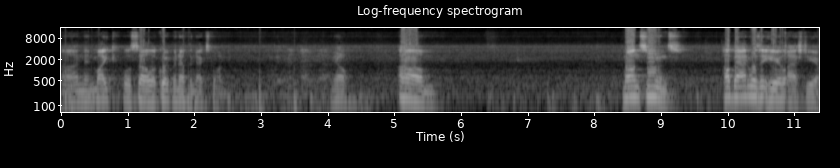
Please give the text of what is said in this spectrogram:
uh, and then Mike will sell equipment at the next one. You know, um, monsoons. How bad was it here last year?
